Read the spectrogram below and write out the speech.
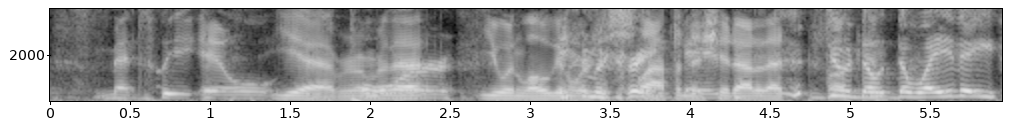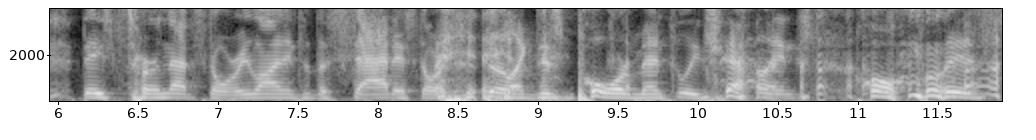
mentally ill. Yeah, remember that? You and Logan were just slapping the shit out of that. Dude, the, the way they they turn that storyline into the saddest story, they're like this poor, mentally challenged, homeless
